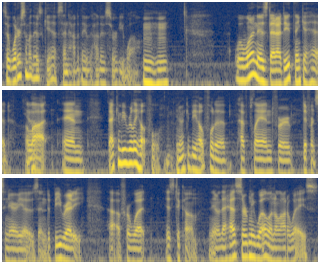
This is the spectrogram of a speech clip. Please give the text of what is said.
So, what are some of those gifts, and how do they how do those serve you well? hmm Well, one is that I do think ahead a lot, and that can be really helpful. You know, Mhm. it can be helpful to have planned for different scenarios and to be ready uh, for what is to come. You know, that has served me well in a lot of ways.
